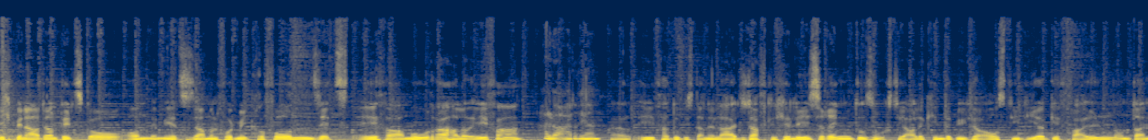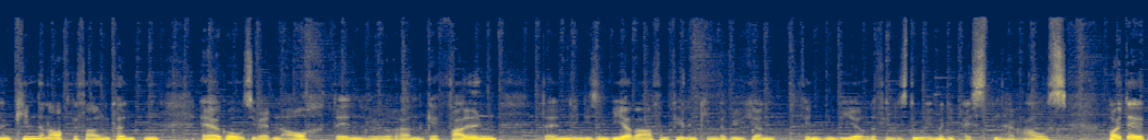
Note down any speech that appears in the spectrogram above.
Ich bin Adrian Pitzko und mit mir zusammen vor dem Mikrofon sitzt Eva Mura. Hallo Eva. Hallo Adrian. Eva, du bist eine leidenschaftliche Leserin. Du suchst dir alle Kinderbücher aus, die dir gefallen und deinen Kindern auch gefallen könnten. Ergo, sie werden auch den Hörern gefallen. Denn in diesem Wirrwarr von vielen Kinderbüchern finden wir oder findest du immer die besten heraus. Heute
